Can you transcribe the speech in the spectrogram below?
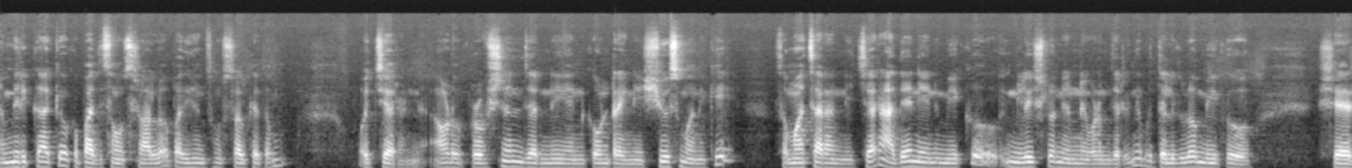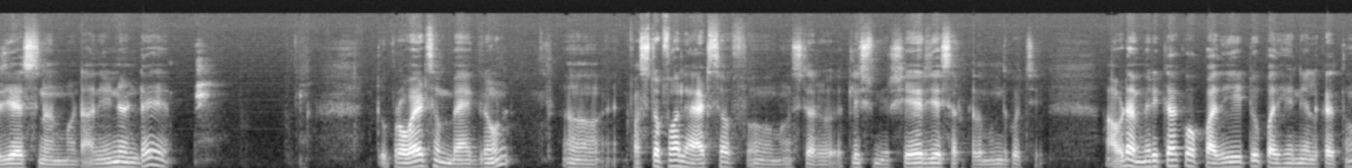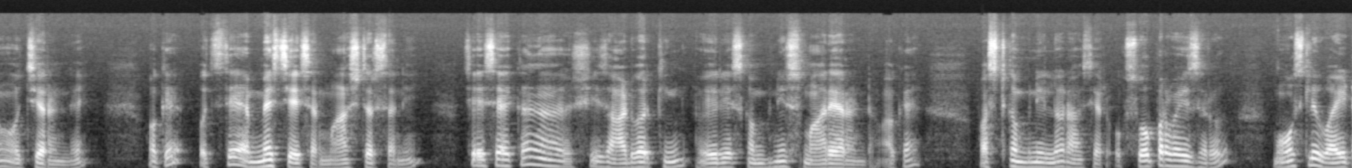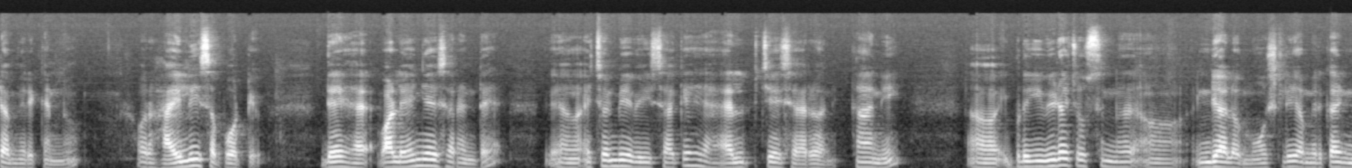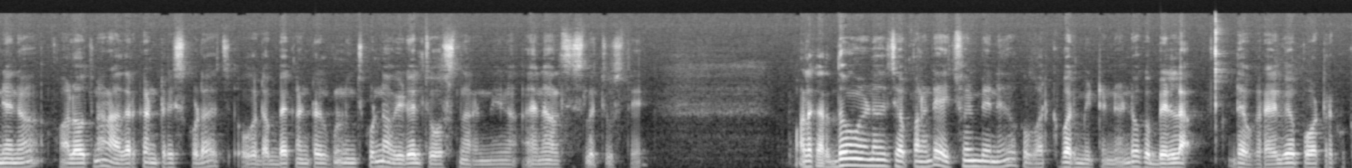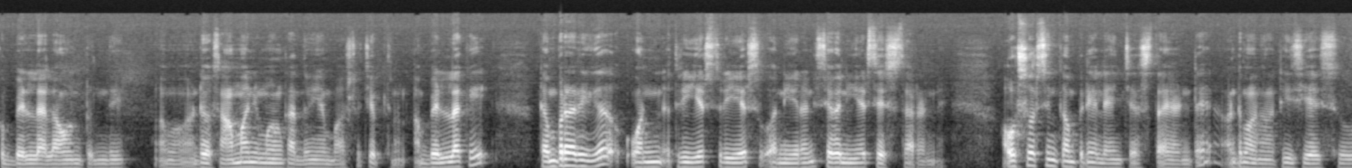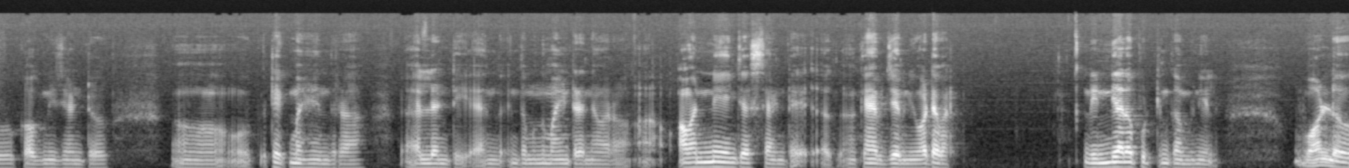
అమెరికాకి ఒక పది సంవత్సరాల్లో పదిహేను సంవత్సరాల క్రితం వచ్చారండి. ఆవిడ ప్రొఫెషనల్ జర్నీ ఎన్కౌంటర్ అయిన ఇష్యూస్ మనకి సమాచారాన్ని ఇచ్చారు. అదే నేను మీకు ఇంగ్లీష్లో నేను ఇవ్వడం జరిగింది. ఇప్పుడు తెలుగులో మీకు షేర్ చేస్తున్నాను అనమాట అదేంటంటే to provide some background first of all ads of master at least మీరు షేర్ చేశారు కదా ముందుకొచ్చి. ఆవిడ అమెరికాకు ఒక పది టు పదిహేను ఏళ్ళ క్రితం వచ్చారండి. ఓకే వస్తే ఎంఎస్ చేశారు మాస్టర్స్ అని. చేశాక she hard working various companies మారారంట. Okay first కంపెనీలో రాశారు. ఒక supervisor mostly white American are highly supportive they వాళ్ళు ఏం చేశారంటే హెచ్ వన్ బి వీసాకి హెల్ప్ చేశారు అని. కానీ ఇప్పుడు ఈ వీడియో చూస్తున్న ఇండియాలో మోస్ట్లీ అమెరికా ఇండియాను ఫాలో అవుతున్నారు. అదర్ కంట్రీస్ కూడా ఒక డెబ్బై కంట్రీల నుంచి కూడా నా వీడియోలు చూస్తున్నారండి నేను అనాలిసిస్లో చూస్తే. వాళ్ళకి అర్థం అనేది చెప్పాలంటే హెచ్ వన్ బి అనేది ఒక వర్క్ పర్మిట్ అండి. అంటే ఒక బిళ్ళ అంటే ఒక రైల్వే పోర్టర్కి ఒక బిళ్ళ ఎలా ఉంటుంది? అంటే ఒక సామాన్య మానవులకు అర్థమయ్యే భాషలో చెప్తున్నాను. ఆ బిళ్ళకి టెంపరీగా one three years three years one year అని సెవెన్ ఇయర్స్ ఇస్తారండి అవుట్సోర్సింగ్ కంపెనీలు ఏం చేస్తాయంటే అంటే మన TCS Cognizant Tech Mahindra L and T ఇంతకుముందు మైంటర్ అనేవారు అవన్నీ ఏం చేస్తాయంటే క్యాబ్ జెమిని వాట్ ఎవర్ ఇండియాలో పుట్టిన కంపెనీలు. వాళ్ళు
